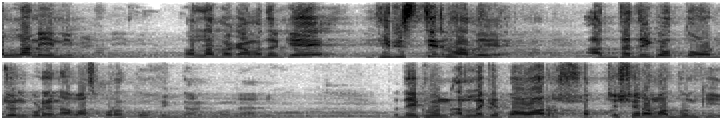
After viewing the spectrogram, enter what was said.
আল্লাহ নিয়ে নেবে। তো আল্লাহ পাক আমাদেরকে ধীরস্থির ভাবে আধ্যাত্মিকত্ব অর্জন করে নামাজ পড়ার তৌফিক দান করুন আমি তো দেখুন, আল্লাহকে পাওয়ার সবচেয়ে সেরা মাধ্যম কি?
